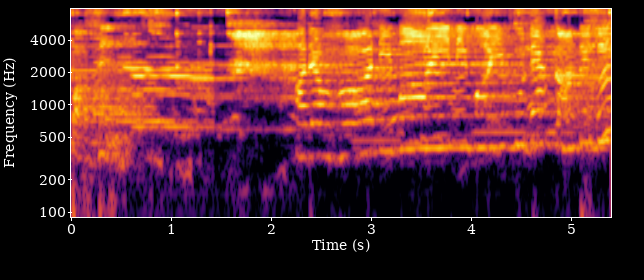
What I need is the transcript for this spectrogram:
পাবে আরে হা, নিমাই নিমাই বলে কাঁদলে।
